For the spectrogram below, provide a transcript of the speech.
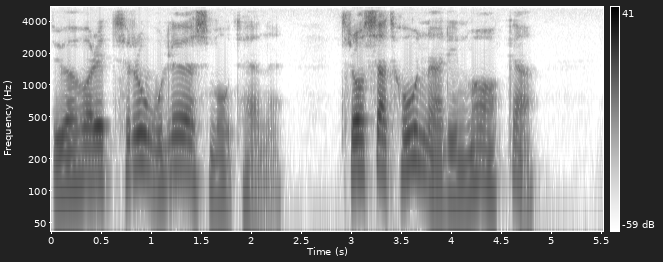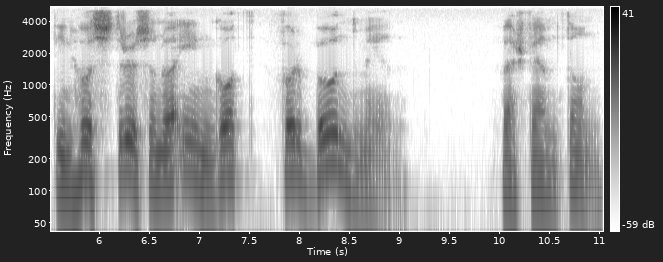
Du har varit trolös mot henne, trots att hon är din maka, din hustru som du har ingått förbund med. Vers 15.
